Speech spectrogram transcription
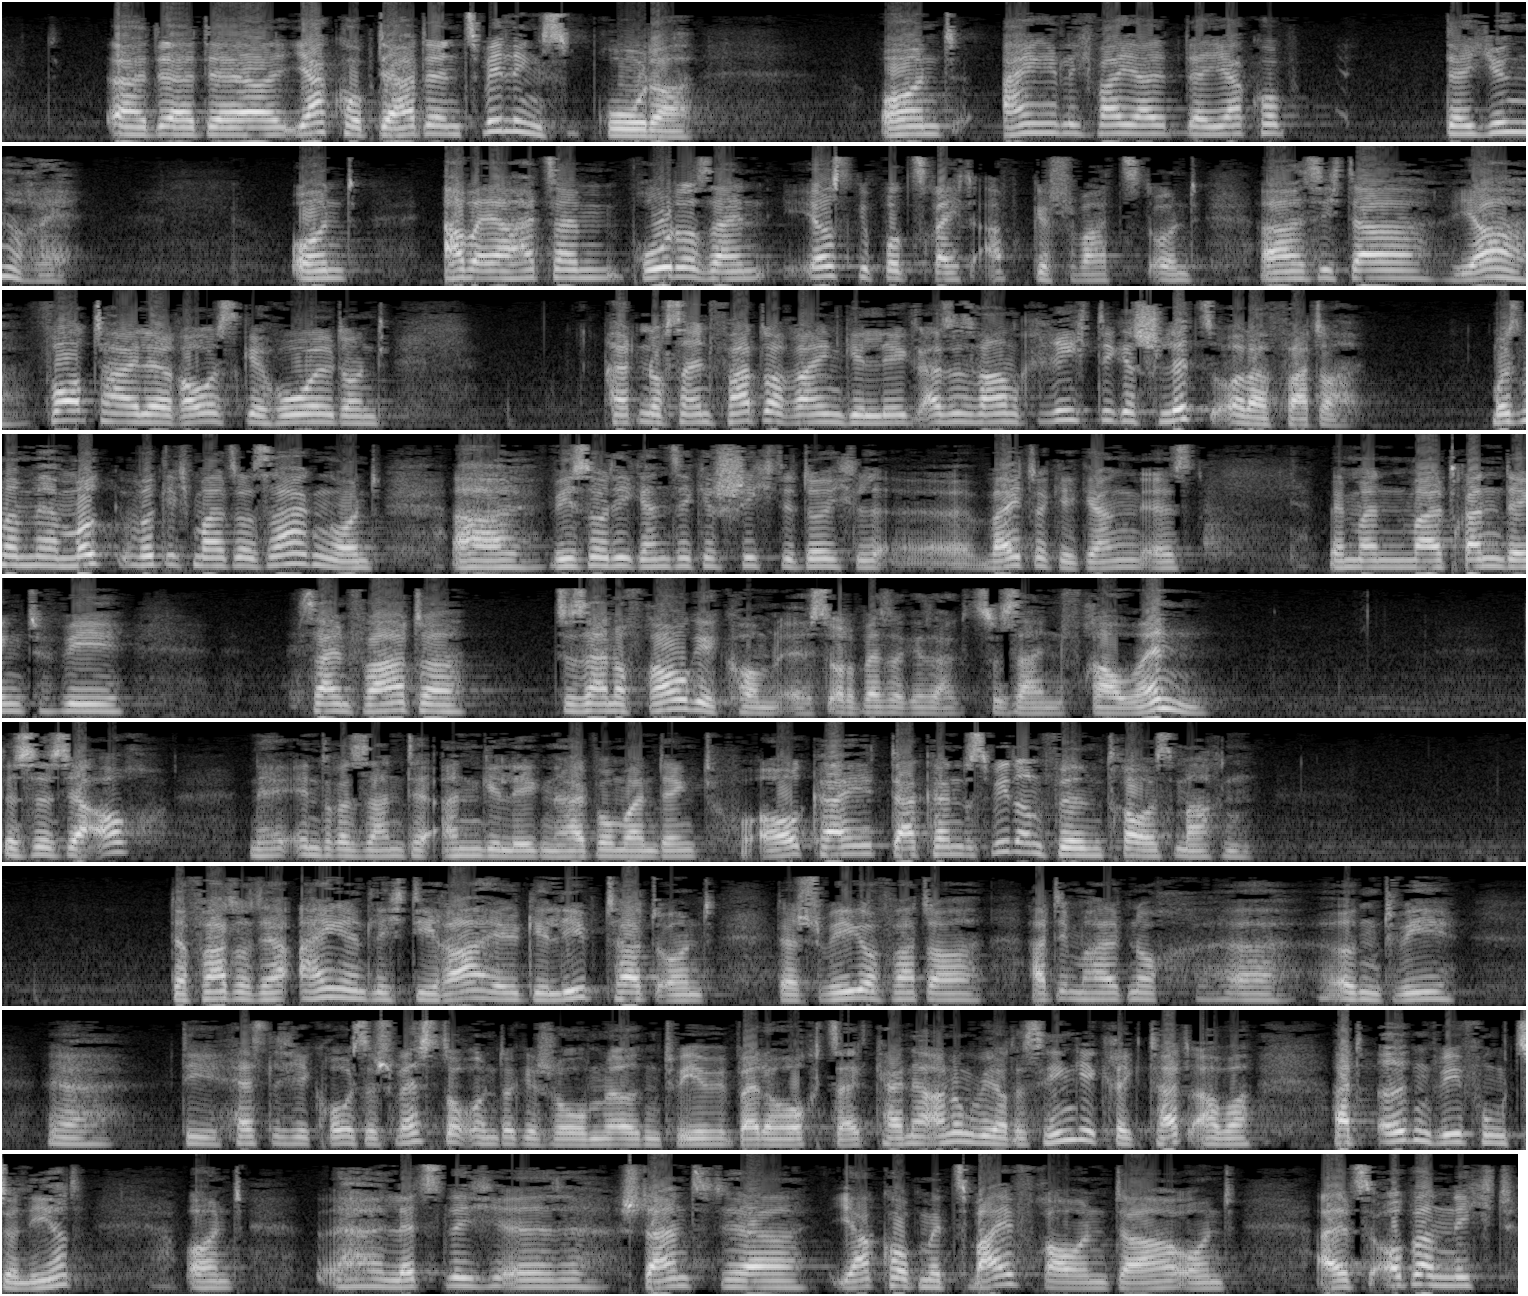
äh, der, der Jakob, der hatte einen Zwillingsbruder. Und eigentlich war ja der Jakob der Jüngere. Und aber er hat seinem Bruder sein Erstgeburtsrecht abgeschwatzt und äh, sich da ja Vorteile rausgeholt und hat noch seinen Vater reingelegt. Also es war ein richtiges Schlitzohrvater. Muss man mir wirklich mal so sagen. Und äh, wieso die ganze Geschichte durch äh, weitergegangen ist, wenn man mal dran denkt, wie sein Vater zu seiner Frau gekommen ist, oder besser gesagt zu seinen Frauen. Das ist ja auch eine interessante Angelegenheit, wo man denkt, okay, da könnte es wieder einen Film draus machen der Vater, der eigentlich die Rahel geliebt hat und der Schwiegervater hat ihm halt noch äh, irgendwie äh, die hässliche große Schwester untergeschoben irgendwie bei der Hochzeit. Keine Ahnung, wie er das hingekriegt hat, aber hat irgendwie funktioniert. Und äh, letztlich äh, stand der Jakob mit zwei Frauen da und als ob er nicht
